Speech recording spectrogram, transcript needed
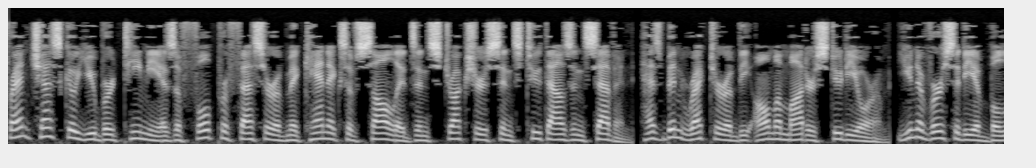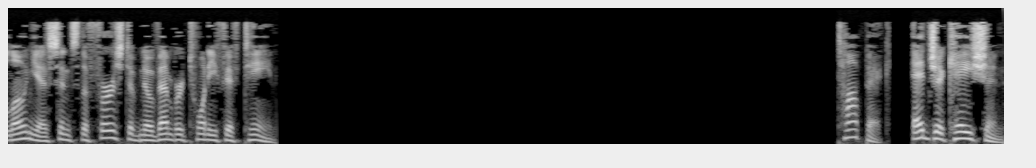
Francesco Ubertini is a full professor of mechanics of solids and structures since 2007, has been rector of the Alma Mater Studiorum, University of Bologna since 1 November 2015. Education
